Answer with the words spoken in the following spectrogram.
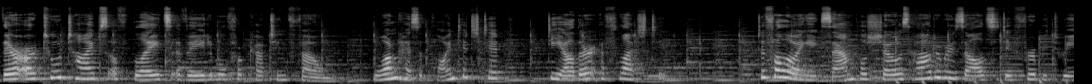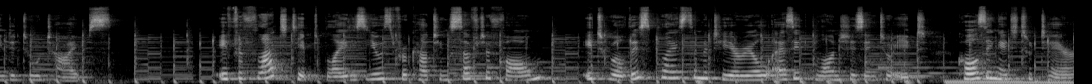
There are two types of blades available for cutting foam. One has a pointed tip, the other a flat tip. The following example shows how the results differ between the two types. If a flat-tipped blade is used for cutting softer foam, it will displace the material as it plunges into it, causing it to tear.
